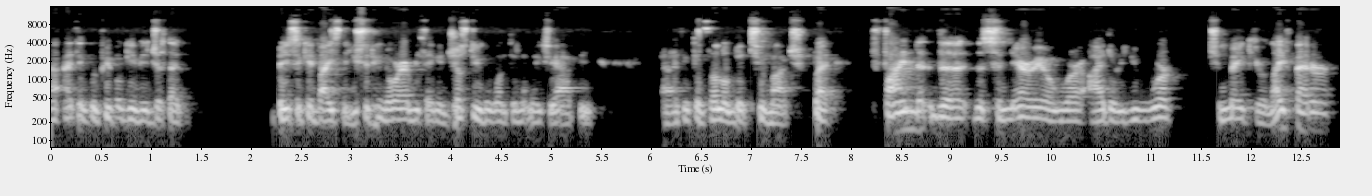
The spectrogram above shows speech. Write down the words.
Uh, I think when people give you just that basic advice that you should ignore everything and just do the one thing that makes you happy, I think that's a little bit too much. But find the the scenario where either you work to make your life better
